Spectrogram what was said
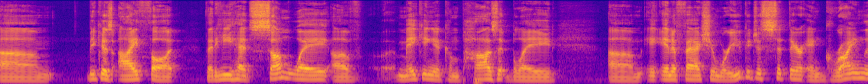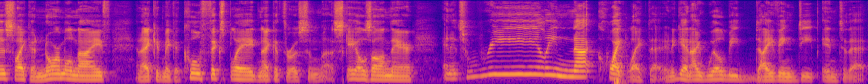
Um, because I thought that he had some way of making a composite blade um, in a fashion where you could just sit there and grind this like a normal knife, and I could make a cool fixed blade, and I could throw some uh, scales on there, and it's really not quite like that. And again, I will be diving deep into that.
